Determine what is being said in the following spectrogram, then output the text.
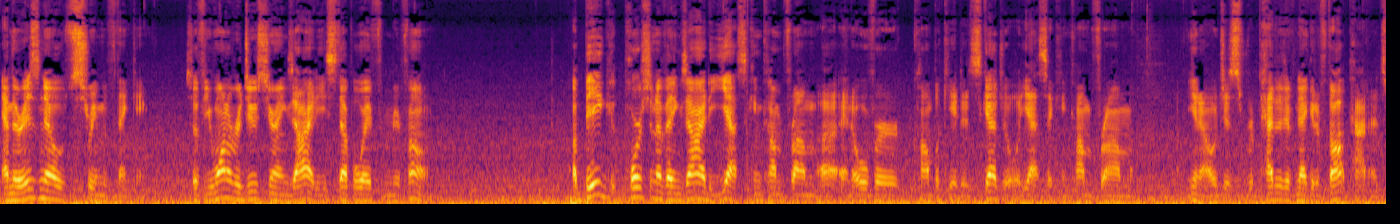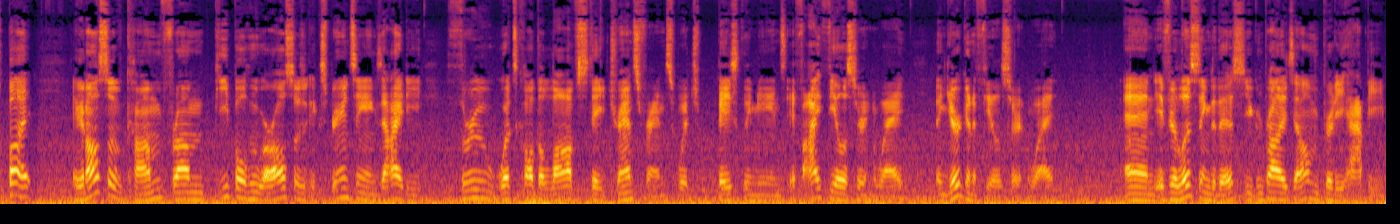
and there is no stream of thinking. So if you want to reduce your anxiety, step away from your phone. A big portion of anxiety, yes, can come from uh, an overcomplicated schedule. Yes, it can come from you know, just repetitive negative thought patterns. But it can also come from people who are also experiencing anxiety through what's called the law of state transference, which basically means if I feel a certain way, then you're going to feel a certain way. And if you're listening to this, you can probably tell I'm a pretty happy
